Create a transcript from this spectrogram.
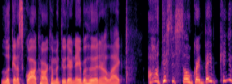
look at a squad car coming through their neighborhood and are like, oh, this is so great, baby. Can you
